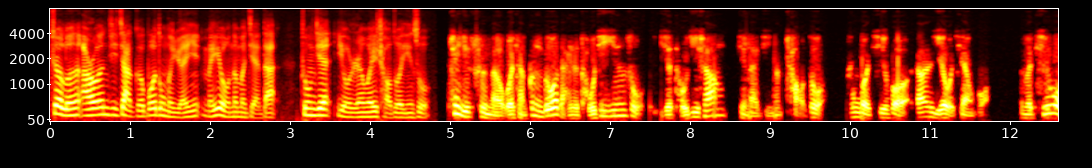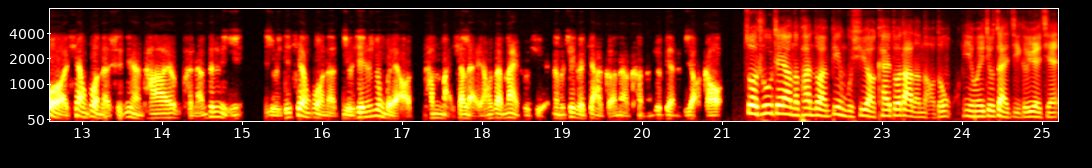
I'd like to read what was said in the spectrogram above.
这轮 LNG 价格波动的原因没有那么简单。中间有人为炒作因素，这一次呢，我想更多的还是投机因素，一些投机商进来进行炒作，通过期货，当然也有现货。那么期货现货呢，实际上它很难分离，有一些现货呢，有些人用不了，他们买下来然后再卖出去，那么这个价格呢，可能就变得比较高。做出这样的判断并不需要开多大的脑洞，因为就在几个月前，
